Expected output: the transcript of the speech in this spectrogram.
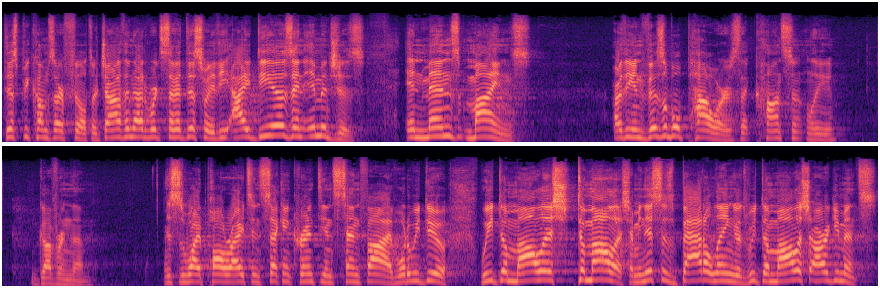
This becomes our filter. Jonathan Edwards said it this way the ideas and images in men's minds are the invisible powers that constantly govern them. This is why Paul writes in 2 Corinthians 10:5, what do we do? We demolish, demolish. I mean, this is battle language. We demolish arguments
